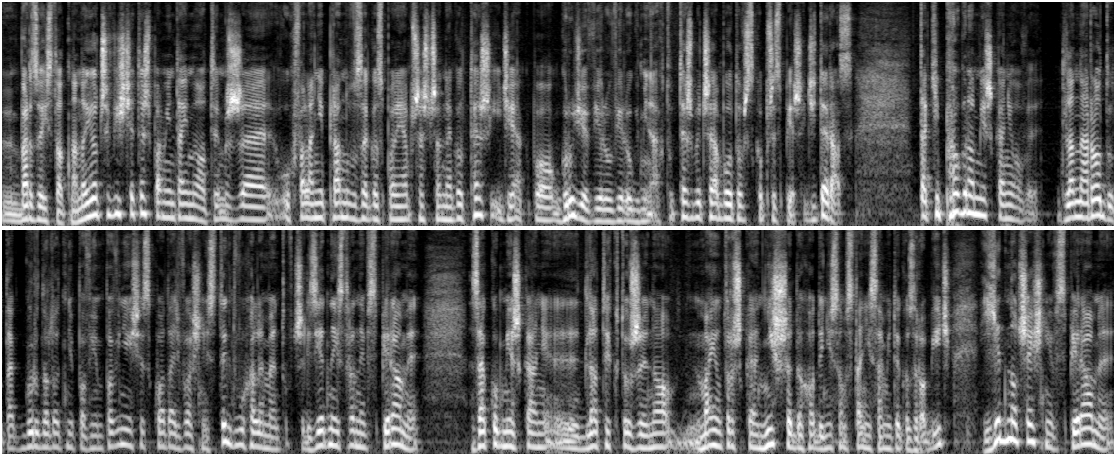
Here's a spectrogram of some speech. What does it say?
bardzo istotna. No i oczywiście też pamiętajmy o tym, że uchwalanie planów zagospodarowania przestrzennego też idzie jak po grudzie w wielu, wielu gminach. Tu też by trzeba było to wszystko przyspieszyć. I teraz taki program mieszkaniowy dla narodu, tak górnolotnie powiem, powinien się składać właśnie z tych dwóch elementów, czyli z jednej strony wspieramy zakup mieszkań y, dla tych, którzy no, mają troszkę niższe dochody, nie są w stanie sami tego zrobić. Jednocześnie wspieramy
